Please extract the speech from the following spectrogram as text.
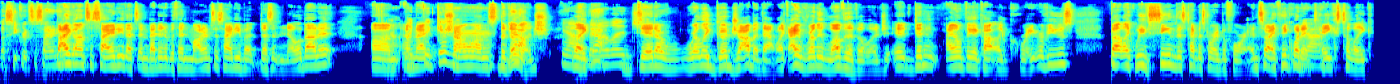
A secret society. bygone society that's embedded within modern society but doesn't know about it. Um, Yeah, and like that The Giver. Shyamalan's The Village, yeah. like the village. did a really good job at that. Like I really love The Village. It didn't I don't think it got like great reviews, but like we've seen this type of story before. And so I think what Yeah. it takes to like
